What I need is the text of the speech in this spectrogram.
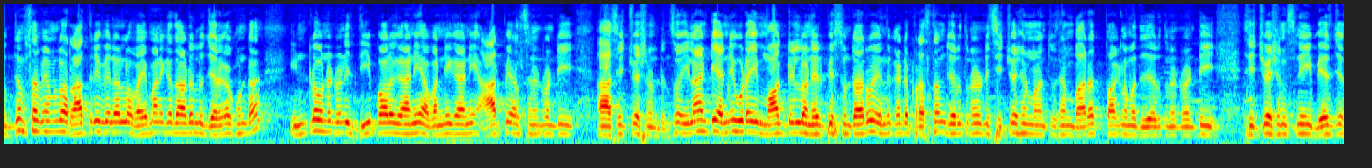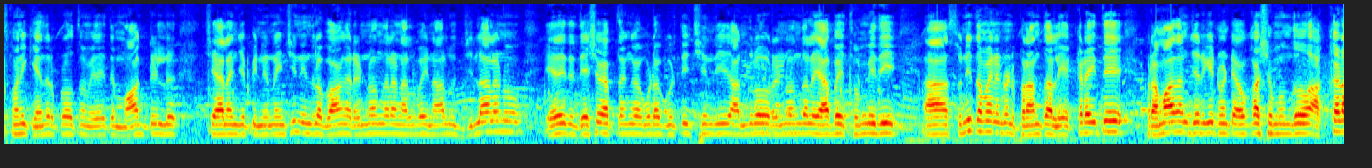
యుద్ధం సమయంలో రాత్రి వేళల్లో వైమానిక దాడులు జరగకుండా ఇంట్లో ఉన్నటువంటి దీపాలు కానీ అవన్నీ కానీ ఆర్పేయాల్సినటువంటి సిచ్యువేషన్ ఉంటుంది. సో ఇలాంటి అన్ని కూడా ఈ మాక్ డ్రిల్లో నేర్పిస్తుంటారు. ఎందుకంటే ప్రస్తుతం జరుగుతున్నటువంటి సిచ్యువేషన్ మనం చూసాం. భారత్ పాక్ల మధ్య జరుగుతున్నటువంటి సిచ్యువేషన్స్ని బేస్ చేసుకొని కేంద్ర ప్రభుత్వం ఏదైతే మాక్ డ్రిల్ చేయాలని చెప్పి నిర్ణయించింది ఇందులో భాగంగా రెండు వందల నలభై నాలుగు జిల్లాలను ఏదైతే దేశవ్యాప్తంగా కూడా గుర్తించింది అందులో రెండు వందల యాభై తొమ్మిది సున్నితమైనటువంటి ప్రాంతాలు ఎక్కడైతే ప్రమాదం జరిగేటువంటి అవకాశం ఉందో అక్కడ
